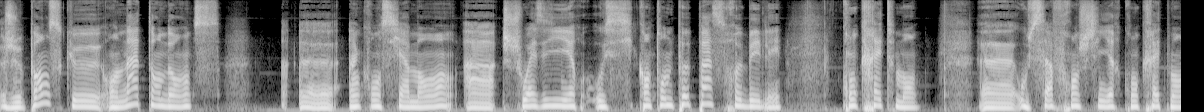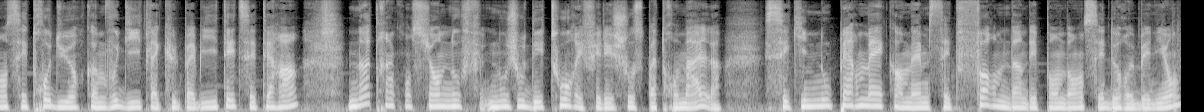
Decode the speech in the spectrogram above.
je pense que on a tendance euh, inconsciemment à choisir aussi quand on ne peut pas se rebeller concrètement euh, ou s'affranchir concrètement, c'est trop dur, comme vous dites, la culpabilité, etc. Notre inconscient nous, joue des tours et fait les choses pas trop mal. C'est qu'il nous permet quand même cette forme d'indépendance et de rébellion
